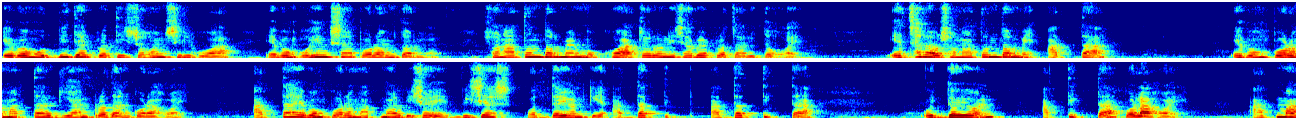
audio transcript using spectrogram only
এবং উদ্ভিদের প্রতি সহনশীল হওয়া এবং অহিংসা পরম ধর্ম, সনাতন ধর্মের মুখ্য আচরণ হিসাবে প্রচারিত হয়। এছাড়াও সনাতন ধর্মে আত্মা এবং পরমাত্মার জ্ঞান প্রদান করা হয়। আত্মা এবং পরমাত্মার বিষয়ে বিশেষ অধ্যয়নকে আধ্যাত্মিক, আধ্যাত্মিকতা অধ্যয়ন আত্মিকতা বলা হয়। আত্মা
